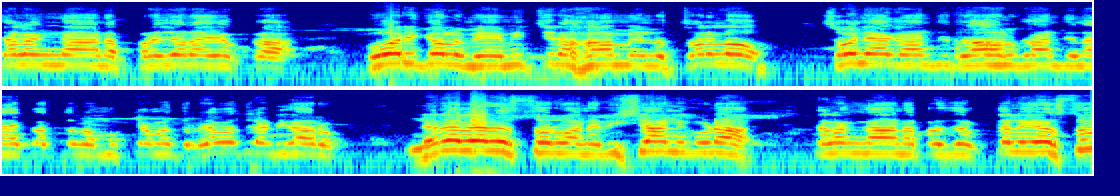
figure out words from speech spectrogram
తెలంగాణ ప్రజల యొక్క కోరికలు మేము ఇచ్చిన హామీలు త్వరలో సోనియా గాంధీ రాహుల్ గాంధీ నాయకత్వంలో ముఖ్యమంత్రి రేవంత్ రెడ్డి గారు నెరవేరుస్తారు అనే విషయాన్ని కూడా తెలంగాణ ప్రజలకు తెలియజేస్తూ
